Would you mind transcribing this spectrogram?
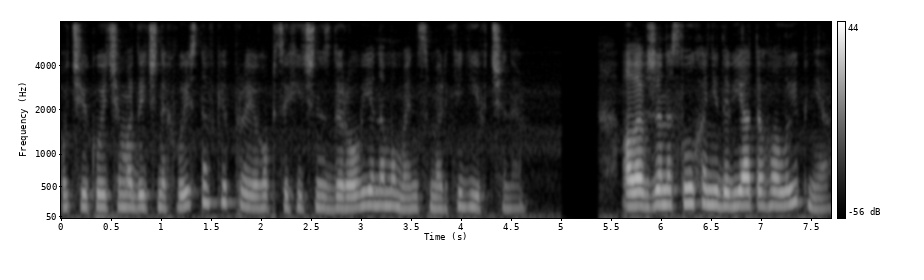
очікуючи медичних висновків про його психічне здоров'я на момент смерті дівчини. Але вже на слуханні 9 липня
